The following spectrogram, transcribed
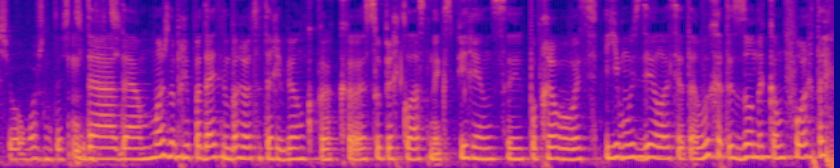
всего можно достигнуть. Да, да. Можно преподать, наоборот, это ребенку как э, супер классный experience и попробовать ему сделать это выход из зоны комфорта.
